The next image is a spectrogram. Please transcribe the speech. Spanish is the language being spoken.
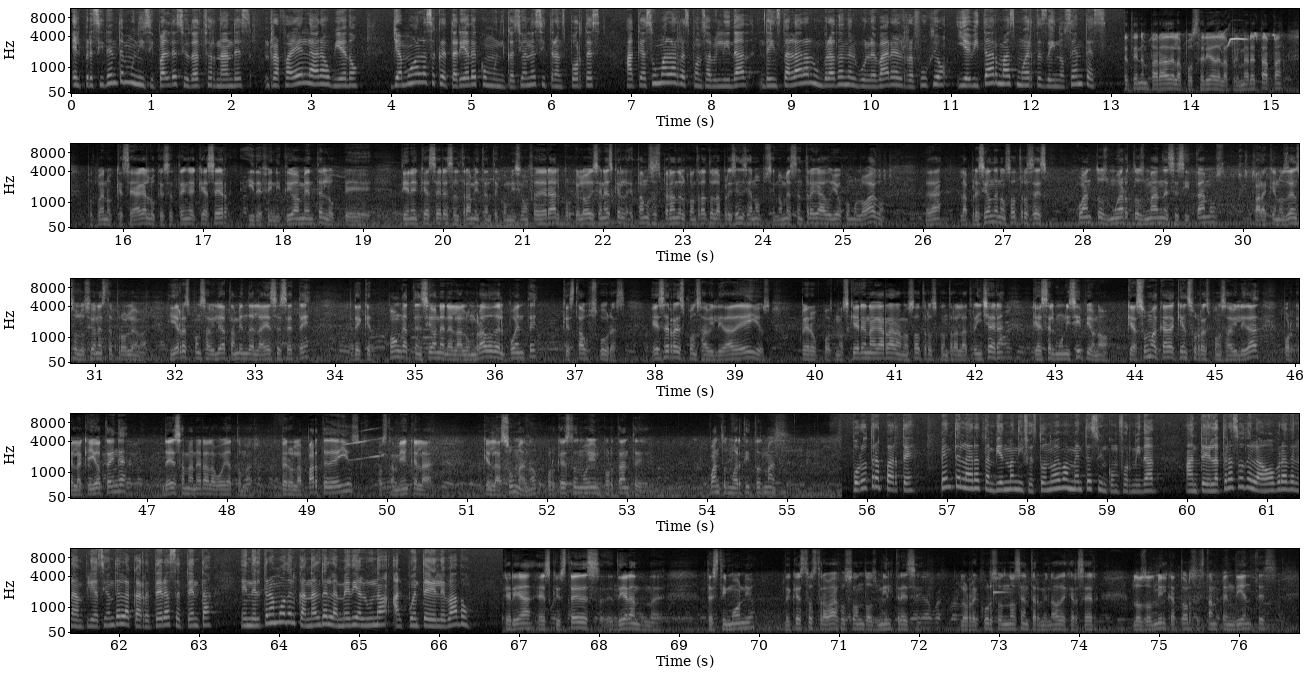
El presidente municipal de Ciudad Fernández, Rafael Lara Oviedo, llamó a la Secretaría de Comunicaciones y Transportes a que asuma la responsabilidad de instalar alumbrado en el bulevar El Refugio y evitar más muertes de inocentes. Tienen parada de la postería de la primera etapa, pues bueno, que se haga lo que se tenga que hacer y definitivamente lo que tienen que hacer es el trámite ante Comisión Federal, porque luego dicen es que estamos esperando el contrato de la presidencia, no, pues si no me está entregado, ¿yo cómo lo hago? La presión de nosotros es cuántos muertos más necesitamos para que nos den solución a este problema. Y es responsabilidad también de la SCT de que ponga atención en el alumbrado del puente que está a oscuras. Esa es responsabilidad de ellos, pero pues nos quieren agarrar a nosotros contra la trinchera, que es el municipio, no, que asuma cada quien su responsabilidad, porque la que yo tenga, de esa manera la voy a tomar. Pero la parte de ellos, pues también que la, que la asuma, ¿no? Porque esto es muy importante. ¿Cuántos muertitos más? Por otra parte, Pente Lara también manifestó nuevamente su inconformidad ante el atraso de la obra de la ampliación de la carretera 70 en el tramo del canal de la Media Luna al puente elevado. Quería es que ustedes dieran eh, testimonio de que estos trabajos son 2013, los recursos no se han terminado de ejercer, los 2014 están pendientes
